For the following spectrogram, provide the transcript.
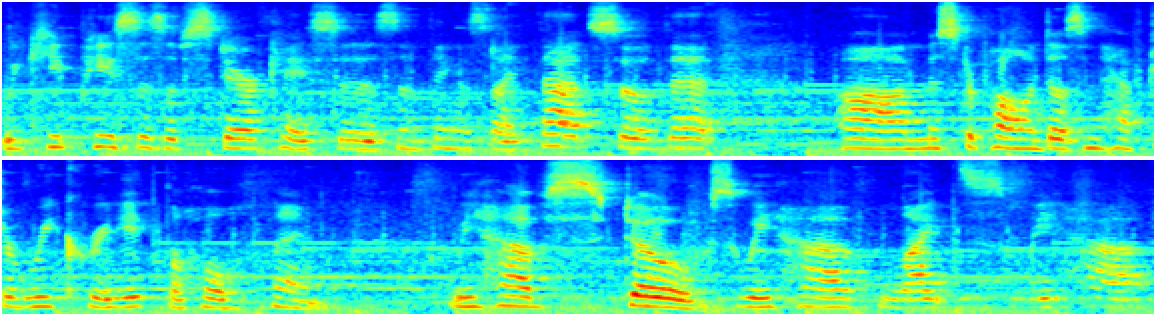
We keep pieces of staircases and things like that so that um, Mr. Pollan doesn't have to recreate the whole thing. We have stoves, we have lights, we have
